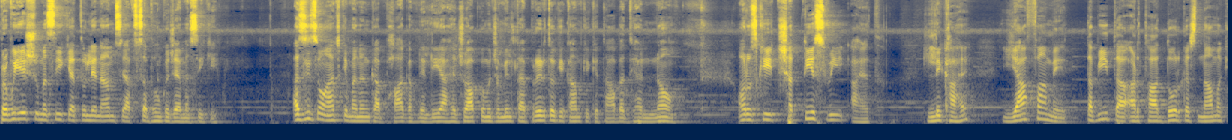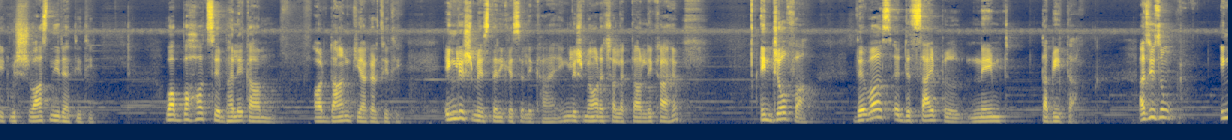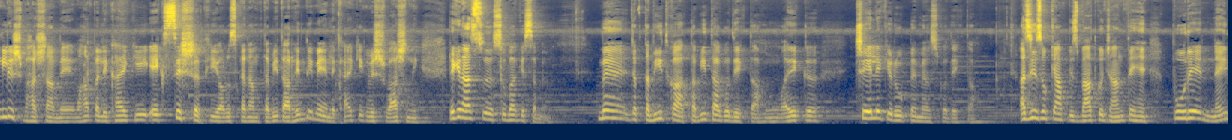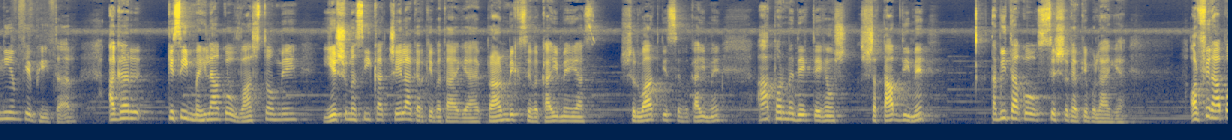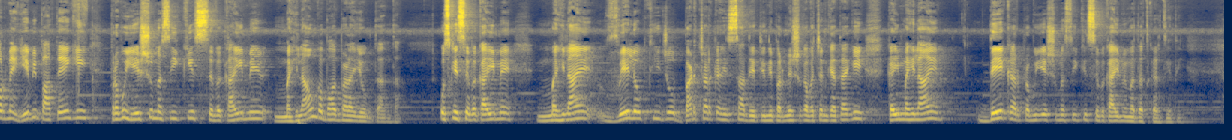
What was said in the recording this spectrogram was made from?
प्रभु यीशु मसीह के अतुल्य नाम से आप सबों को जय मसीह की। अजीज़ों, आज के मनन का भाग हमने लिया है, जो आपको मुझे मिलता है प्रेरितों के काम की किताब, अध्याय नौ। और उसकी छत्तीसवीं आयत लिखा है, याफा में तबीता अर्थात दोरकस नामक एक विश्वासनी रहती थी। वह बहुत से भले काम और दान किया करती थी। इंग्लिश में इस तरीके से लिखा है, इंग्लिश में और अच्छा लगता है और लिखा है, in Joppa there was a disciple named Tabitha. अजीज़ों, English भाषा में वहाँ पर लिखा है कि एक शिष्य थी और उसका नाम तबीता और हिंदी में लिखा है कि एक विश्वासनी। लेकिन आज सुबह के समय, मैं जब तबीत का, तबीता को देखता हूँ और एक चेले के रूप में मैं उसको देखता हूँ। अजीज़ों, क्या आप इस बात को जानते हैं? पूरे नए नियम के भीतर अगर किसी महिला को वास्तव में यीशु मसीह का चेला करके बताया गया है, प्रारंभिक सेवकाई में या शुरुआत की सेवकाई में आप और मैं देखते हैं उस शताब्दी में तबीता को शिष्य करके बुलाया गया। और फिर आप और मैं ये भी पाते हैं कि प्रभु यीशु मसीह की सेवकाई में महिलाओं का बहुत बड़ा योगदान था। उसकी सेवकाई में महिलाएँ, वे लोग थी जो बढ़ चढ़ कर हिस्सा देती थी। परमेश्वर का वचन कहता है कि कई महिलाएँ देकर प्रभु यीशु मसीह की सेवकाई में मदद करती थी।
